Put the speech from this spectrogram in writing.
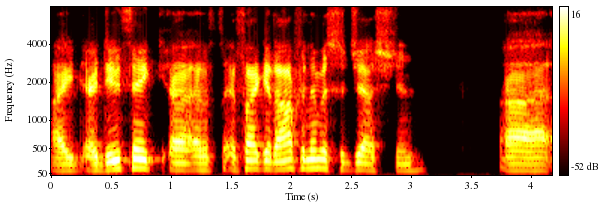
I I do think uh, if if I could offer them a suggestion, uh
